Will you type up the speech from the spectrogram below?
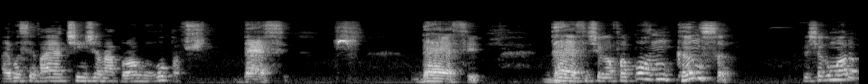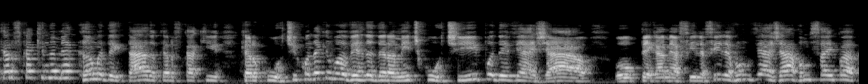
Aí você vai atingir lá a prova. Opa, desce, desce, desce. Chega e fala, porra, não cansa. Chega uma hora eu quero ficar aqui na minha cama deitado, eu quero ficar aqui, quero curtir. Quando é que eu vou verdadeiramente curtir e poder viajar? Ou pegar minha filha, filha, vamos viajar, vamos sair para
